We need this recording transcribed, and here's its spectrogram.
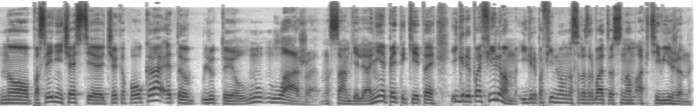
но последние части Человека-паука это лютые, ну, лажа, на самом деле. Они опять-таки это игры по фильмам, игры по фильмам у нас разрабатывают в основном Activision,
